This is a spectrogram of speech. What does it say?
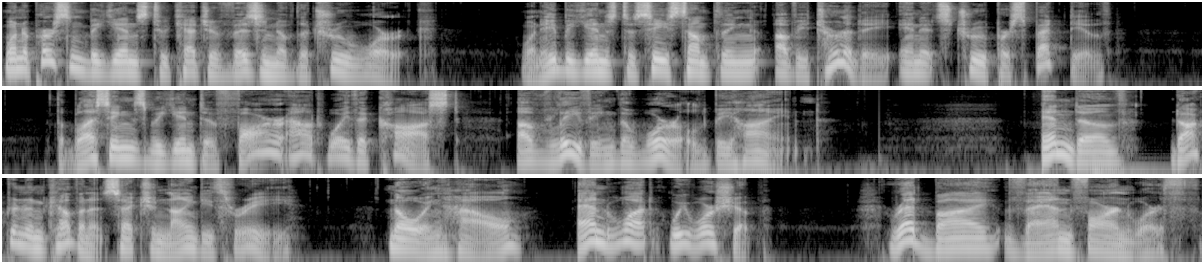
When a person begins to catch a vision of the true work, when he begins to see something of eternity in its true perspective, the blessings begin to far outweigh the cost of leaving the world behind. End of Doctrine and Covenants, section 93. Knowing how and what we worship read by Van Farnworth.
